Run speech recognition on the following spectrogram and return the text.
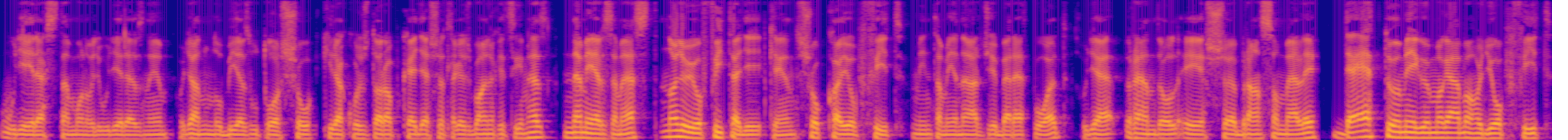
úgy éreztem volna, vagy úgy érezném, hogy Anunobi az utolsó kirakós darabka egy esetleges bajnoki címhez. Nem érzem ezt. Nagyon jó fit egyébként, sokkal jobb fit, mint amilyen RJ Barrett volt, ugye Randall és Branson mellé, de ettől még önmagában, hogy jobb fit,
